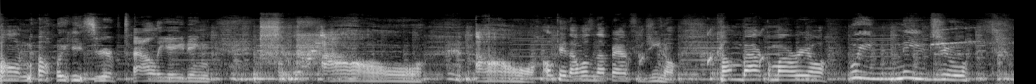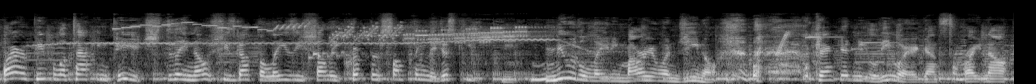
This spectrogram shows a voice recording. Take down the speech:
oh, no, he's retaliating. Ow! Ow. Okay, that wasn't that bad for Geno. Come back, Mario. We need you. Why aren't people attacking Peach? Do they know she's got the lazy shell equipped or something? They just keep mutilating Mario and Geno. Can't get any leeway against them right now.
